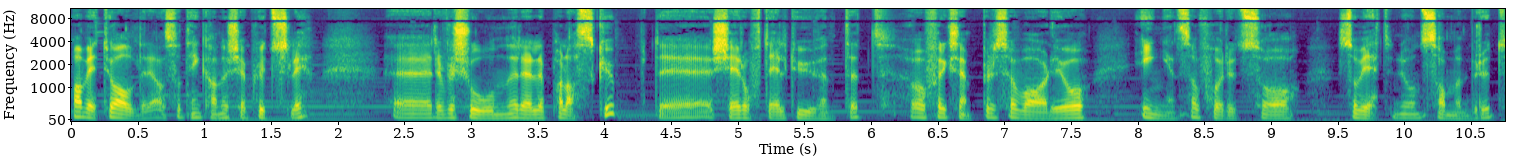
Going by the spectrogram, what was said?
man vet jo aldri. altså Ting kan jo skje plutselig. Eh, revolusjoner eller palasskupp det skjer ofte helt uventet. Og For eksempel så var det jo ingen som forutså Sovjetunionens sammenbrudd.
